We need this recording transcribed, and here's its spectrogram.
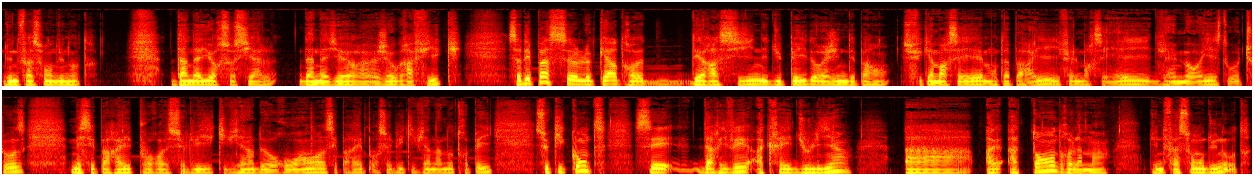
d'une façon ou d'une autre, d'un ailleurs social, d'un ailleurs euh, géographique. Ça dépasse le cadre des racines et du pays d'origine des parents. Il suffit qu'un Marseillais monte à Paris, il fait le Marseillais, il devient humoriste ou autre chose. Mais c'est pareil pour celui qui vient de Rouen, c'est pareil pour celui qui vient d'un autre pays. Ce qui compte, c'est d'arriver à créer du lien à, tendre la main d'une façon ou d'une autre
